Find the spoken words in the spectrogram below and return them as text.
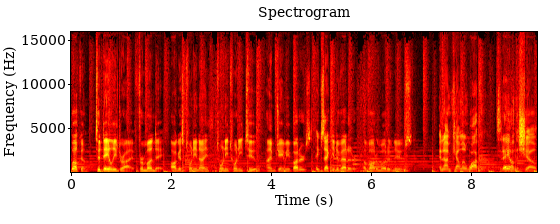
Welcome to Daily Drive for Monday, August 29th, 2022. I'm Jamie Butters, Executive Editor of Automotive News. And I'm Kellen Walker. Today on the show,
